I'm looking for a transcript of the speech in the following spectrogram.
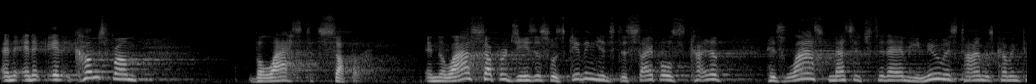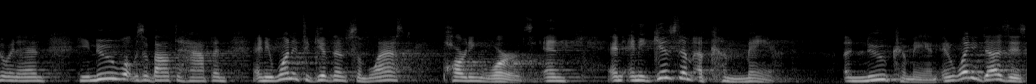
and, and it, it comes from the Last Supper. In the Last Supper, Jesus was giving his disciples kind of his last message to them. He knew his time was coming to an end, he knew what was about to happen, and he wanted to give them some last parting words. And, and, and he gives them a command, a new command. And what he does is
